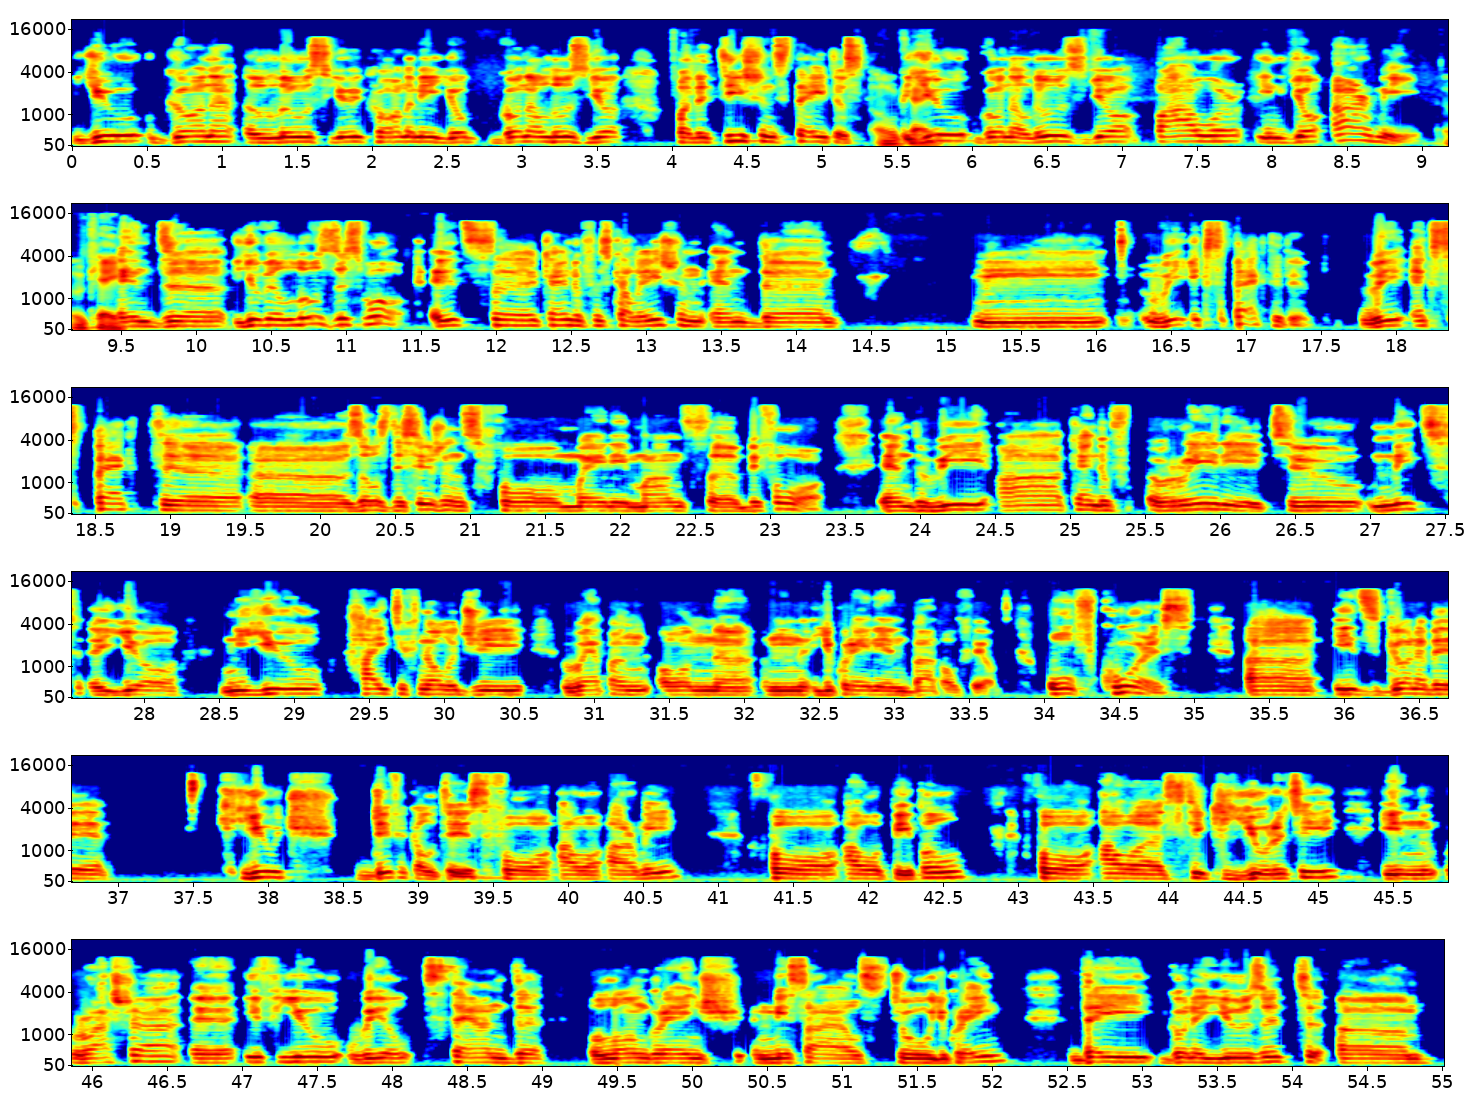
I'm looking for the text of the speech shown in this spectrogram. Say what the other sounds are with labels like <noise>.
you gonna lose your economy you're gonna lose your politician status Okay. you gonna lose your power in your army Okay. and uh, you will lose this war it's a kind of escalation and um mm, we expected it we expect uh, uh, those decisions for many months uh, before and we are kind of ready to meet your new high technology weapon on, uh, on Ukrainian battlefield. Of course, uh, it's gonna be huge difficulties for our army, for our people, for our security in Russia uh, if you will send long range missiles to Ukraine. They gonna use it. Um,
